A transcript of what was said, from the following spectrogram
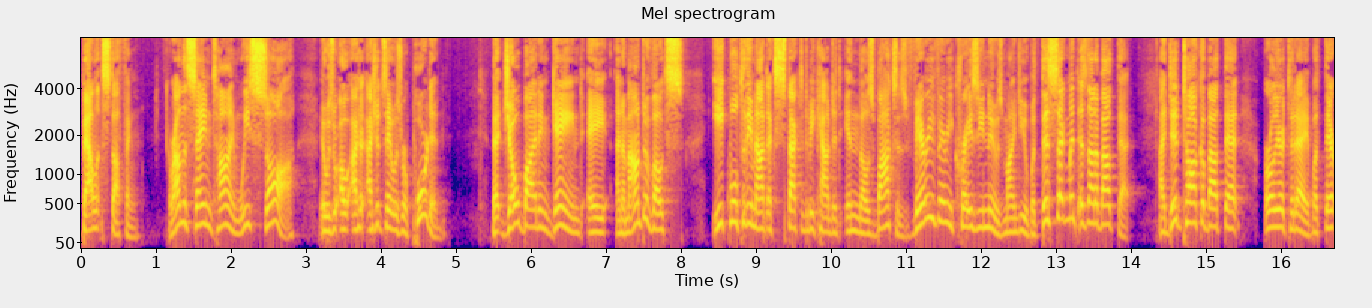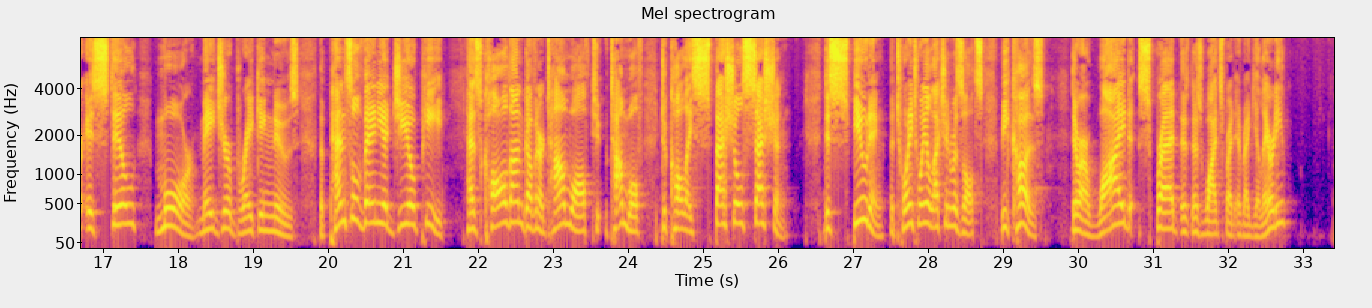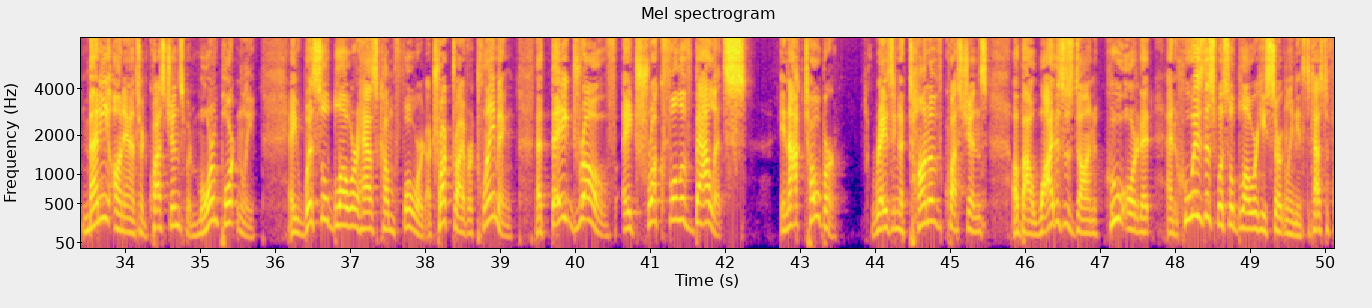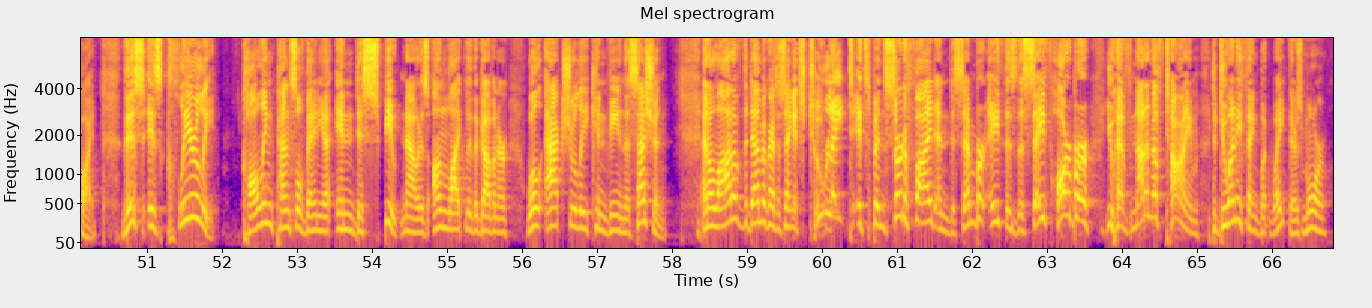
ballot stuffing. Around the same time, we saw, it was, oh, I, I should say it was reported that Joe Biden gained a, an amount of votes equal to the amount expected to be counted in those boxes. Very, very crazy news, mind you. But this segment is not about that. I did talk about that earlier today, but there is still more major breaking news. The Pennsylvania GOP has called on Governor Tom Wolf to, Tom Wolf to call a special session disputing the 2020 election results because there are widespread, there's widespread irregularity, many unanswered questions, but more importantly, a whistleblower has come forward, a truck driver claiming that they drove a truck full of ballots in October raising a ton of questions about why this was done, who ordered it, and who is this whistleblower? He certainly needs to testify. This is clearly calling Pennsylvania in dispute. Now, it is unlikely the governor will actually convene the session. And a lot of the Democrats are saying it's too late. It's been certified and December 8th is the safe harbor. You have not enough time to do anything. But wait, there's more.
